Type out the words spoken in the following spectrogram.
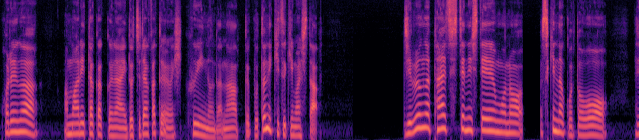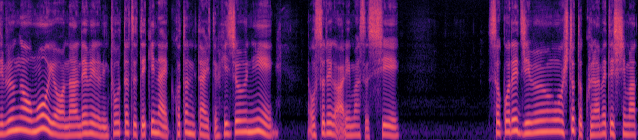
これがあまり高くない、どちらかというと低いのだなということに気づきました。自分が大切にしているもの、好きなことを自分が思うようなレベルに到達できないことに対して非常に恐れがありますしそこで自分を人と比べてしまっ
